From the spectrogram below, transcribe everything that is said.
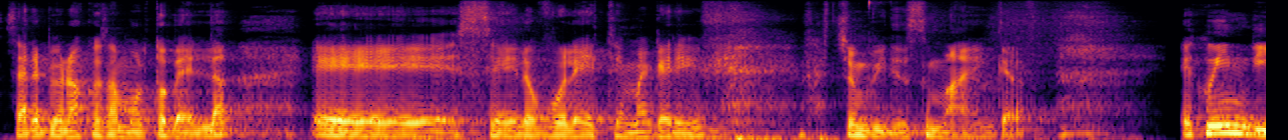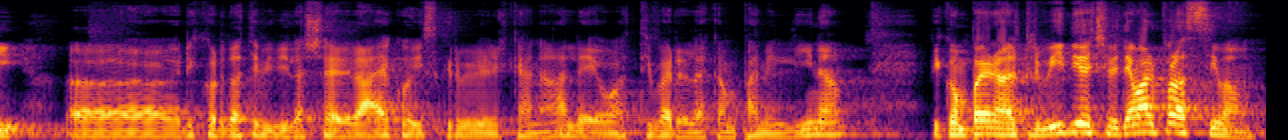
sarebbe una cosa molto bella e se lo volete magari faccio un video su Minecraft. E quindi eh, ricordatevi di lasciare like o iscrivervi al canale o attivare la campanellina. Vi compaiono altri video e ci vediamo al prossimo!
